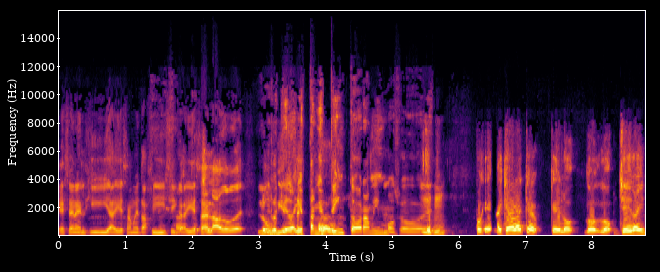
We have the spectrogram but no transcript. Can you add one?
esa energía y esa metafísica y ese lado de luz. Y, los Jedi están extintos ahora mismo. Porque hay que hablar que, que los Jedi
